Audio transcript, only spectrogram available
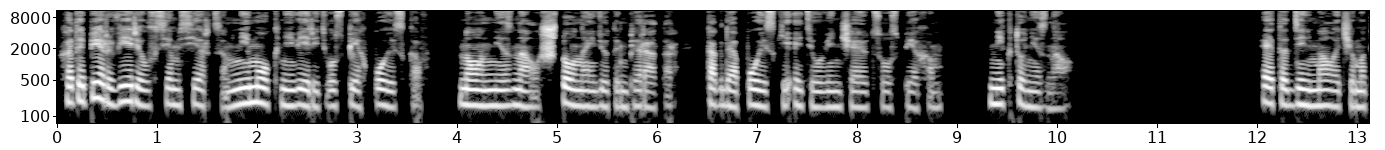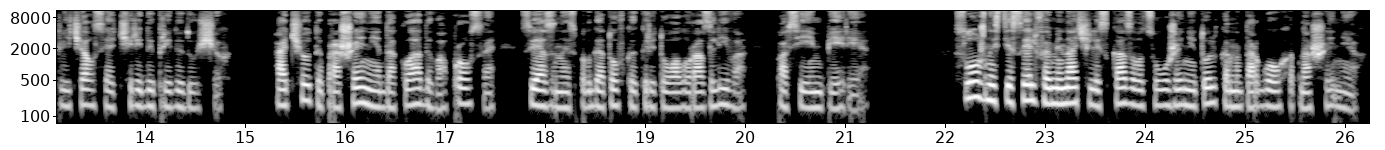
Хатепер верил всем сердцем, не мог не верить в успех поисков, но он не знал, что найдет император, когда поиски эти увенчаются успехом. Никто не знал. Этот день мало чем отличался от череды предыдущих. Отчеты, прошения, доклады, вопросы, связанные с подготовкой к ритуалу разлива по всей империи. Сложности с эльфами начали сказываться уже не только на торговых отношениях.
